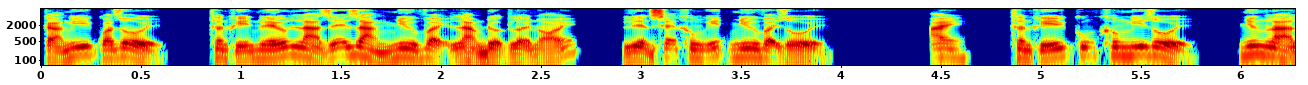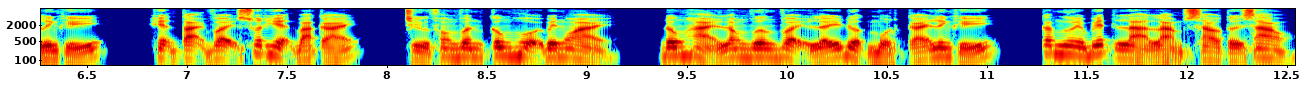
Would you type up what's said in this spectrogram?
cả nghĩ quá rồi, thần khí nếu là dễ dàng như vậy làm được lời nói, liền sẽ không ít như vậy rồi. Ai, thần khí cũng không nghĩ rồi, nhưng là linh khí, hiện tại vậy xuất hiện ba cái, trừ phong vân công hội bên ngoài, đông hải long vương vậy lấy được một cái linh khí, các ngươi biết là làm sao tới sao?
